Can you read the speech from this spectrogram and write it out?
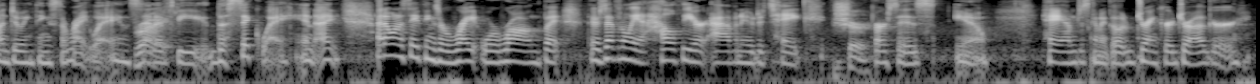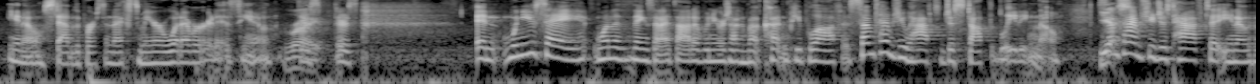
on doing things the right way instead Right. of the the sick way and i i don't want to say things are right or wrong but there's definitely a healthier avenue to take Sure. versus you know hey i'm just going to go drink or drug or you know stab the person next to me or whatever it is you know there's, Right. there's and when you say one of the things that I thought of when you were talking about cutting people off is sometimes you have to just stop the bleeding though. Yes. Sometimes you just have to, you know,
